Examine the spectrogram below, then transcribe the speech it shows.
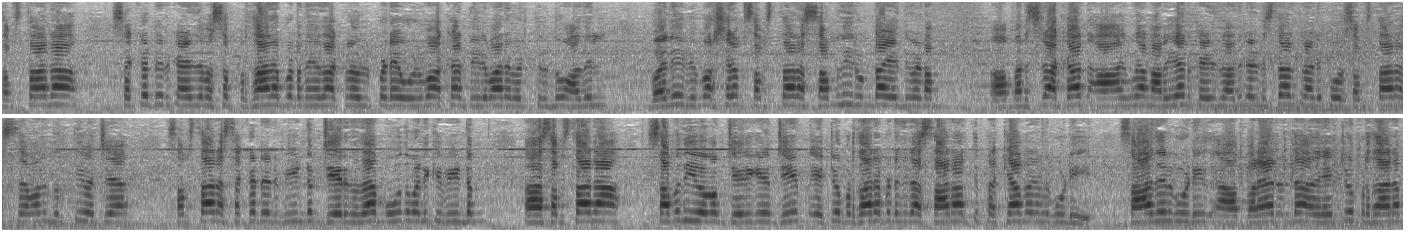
സംസ്ഥാന സെക്രട്ടറി കഴിഞ്ഞ ദിവസം പ്രധാനപ്പെട്ട നേതാക്കളെ ഉൾപ്പെടെ ഒഴിവാക്കാൻ തീരുമാനമെടുത്തിരുന്നു. അതിൽ വലിയ വിമർശനം സംസ്ഥാന സമിതിയിലുണ്ടായി എന്ന് വേണം മനസ്സിലാക്കാൻ എന്നാണ് അറിയാൻ കഴിയുന്നത്. അതിന്റെ അടിസ്ഥാനത്തിലാണ് ഇപ്പോൾ സംസ്ഥാന സമിതി നിർത്തിവെച്ച് സംസ്ഥാന സെക്രട്ടറി വീണ്ടും ചേരുന്നത്. മൂന്ന് മണിക്ക് വീണ്ടും സംസ്ഥാന സമിതി യോഗം ചേരുകയും ചെയ്യും. ഏറ്റവും പ്രധാനപ്പെട്ട ചില സ്ഥാനാർത്ഥി പ്രഖ്യാപനങ്ങൾ കൂടി സാധ്യത കൂടി പറയാനുണ്ട്. അതിൽ ഏറ്റവും പ്രധാനം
